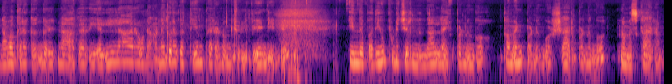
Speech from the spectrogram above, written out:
நவகிரகங்கள் நாகர் எல்லாரோட அனுகிரகத்தையும் பெறணும்னு சொல்லி வேண்டிட்டு இந்த பதிவு பிடிச்சிருந்ததுதான் லைக் பண்ணுங்க. கமெண்ட் பண்ணுங்க ஷேர் பண்ணுங்க. நமஸ்காரம்.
